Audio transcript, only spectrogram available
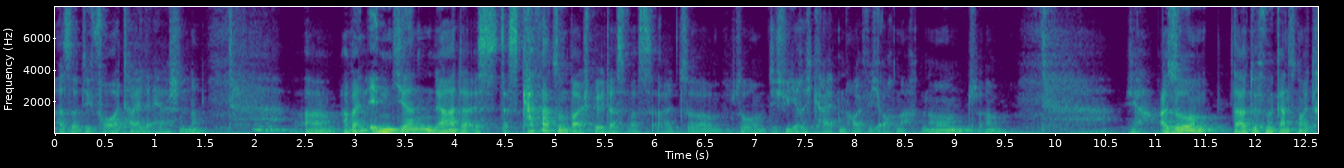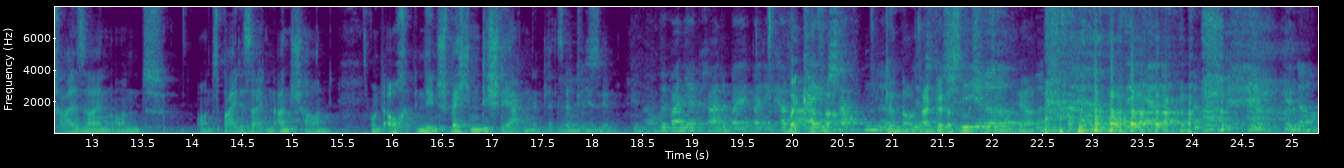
also die Vorurteile herrschen. Ne? Mhm. aber in Indien, ja, da ist das Kaffer zum Beispiel das, was halt so, so die Schwierigkeiten häufig auch macht. Ne? Und ähm, ja, also da dürfen wir ganz neutral sein und uns beide Seiten anschauen und auch in den Schwächen die Stärken letztendlich mhm, sehen. Genau, wir waren ja gerade bei, bei den Kaffer-Eigenschaften. Ne? Genau, Mit danke, dass du mich wieder... Ja. Und, genau.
